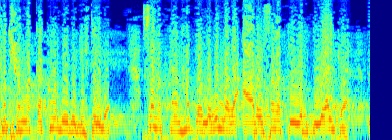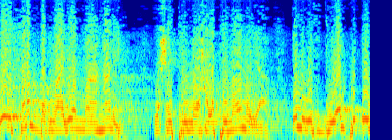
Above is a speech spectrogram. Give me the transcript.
fatxu maka ka hor bayba jirtayba sanadkan hadda lagu magacaabay sannadkii wafdiyaalka way fara badnaayeen maahane waxaa la tilmaamayaa in wafdiyaalku ay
